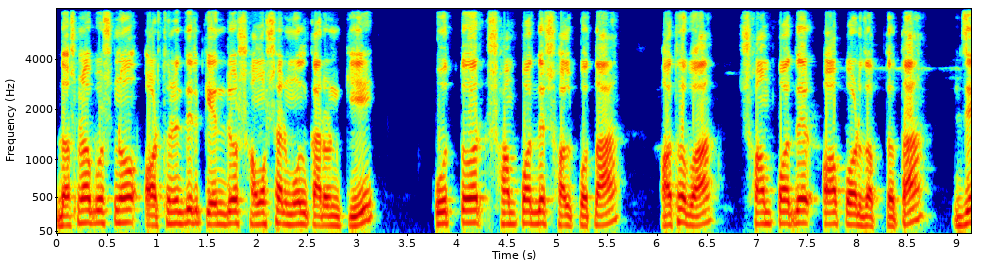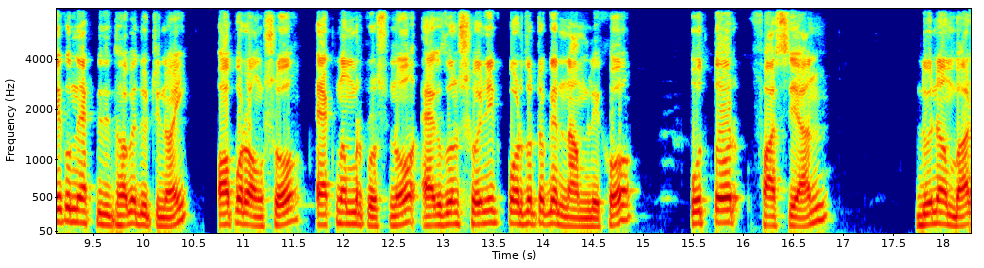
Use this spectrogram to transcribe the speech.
দশ নম্বর প্রশ্ন, অর্থনীতির কেন্দ্রীয় সমস্যার মূল কারণ কি? উত্তর, সম্পদের স্বল্পতা অথবা সম্পদের অপর্যাপ্ততা। যে কোনো একটি দিতে হবে, দুটি নয়। অপর অংশ, এক নম্বর প্রশ্ন, একজন সৈনিক পর্যটকের নাম লেখো। উত্তর, ফার্সিয়ান। দুই নম্বর,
